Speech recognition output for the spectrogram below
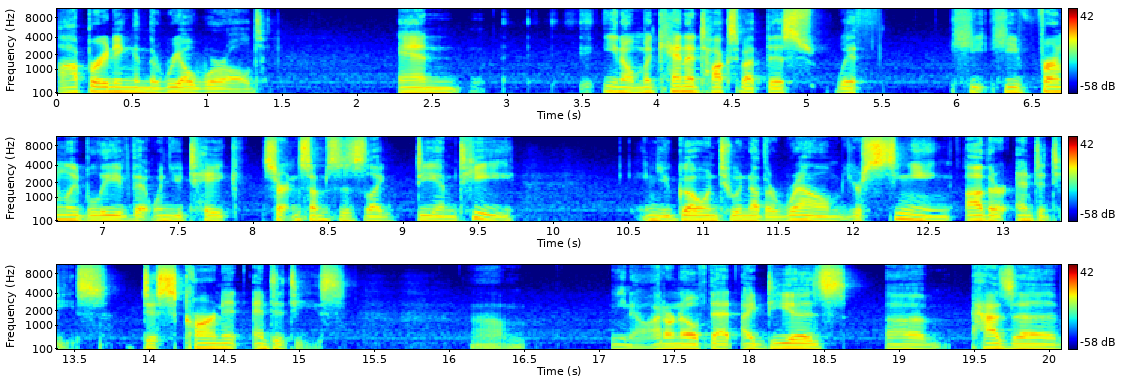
operating in the real world. And you know, McKenna talks about this with he he firmly believed that when you take certain substances like DMT and you go into another realm, you're seeing other entities, discarnate entities. Um, you know, I don't know if that idea is, uh, has a,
